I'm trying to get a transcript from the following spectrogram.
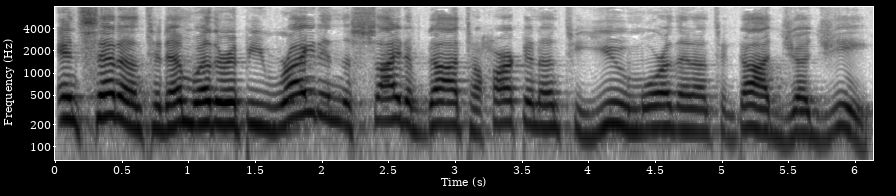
And said unto them, Whether it be right in the sight of God to hearken unto you more than unto God, judge ye.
